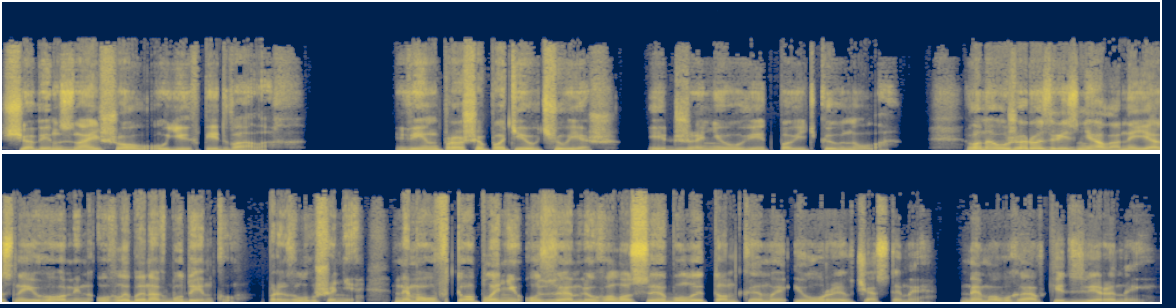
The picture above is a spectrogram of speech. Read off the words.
що він знайшов у їх підвалах. Він прошепотів чуєш, і Дженні у відповідь кивнула. Вона уже розрізняла неясний гомін у глибинах будинку. Приглушені, немов втоплені у землю голоси були тонкими і уривчастими, немов гавкіт звірини.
